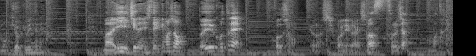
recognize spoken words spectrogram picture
目標決めてね。はい、まあ、いい1年にしていきましょう。ということで、今年もよろしくお願いします。それじゃ、またね。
